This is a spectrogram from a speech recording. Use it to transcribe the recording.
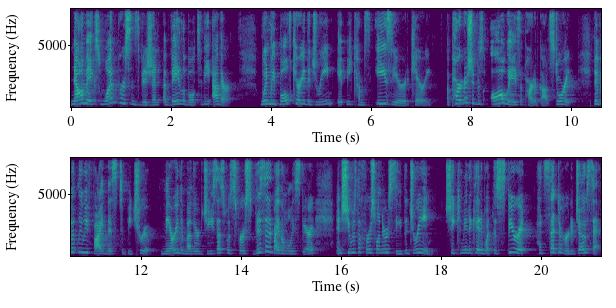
now makes one person's vision available to the other. When we both carry the dream, it becomes easier to carry. A partnership is always a part of God's story. Biblically, we find this to be true. Mary, the mother of Jesus, was first visited by the Holy Spirit, and she was the first one to receive the dream. She communicated what the Spirit had said to her to Joseph.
